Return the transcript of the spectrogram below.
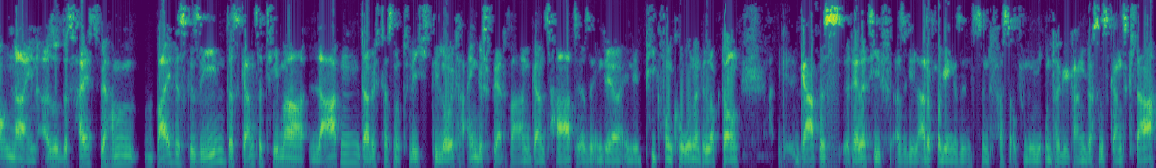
und nein. Also das heißt, wir haben beides gesehen. Das ganze Thema Laden, dadurch, dass natürlich die Leute eingesperrt waren, ganz hart, also in der in dem Peak von Corona, der Lockdown, gab es relativ, also die Ladevorgänge sind, sind fast auf Null runtergegangen. Das ist ganz klar.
